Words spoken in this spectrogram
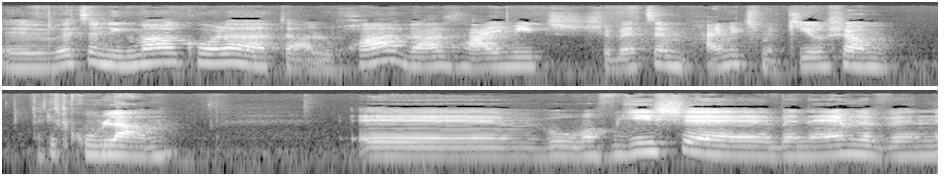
אה, בעצם נגמר כל התהלוכה, ואז היימיץ', שבעצם היימיץ' מכיר שם את כולם, אה, והוא מפגיש ביניהם לבין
